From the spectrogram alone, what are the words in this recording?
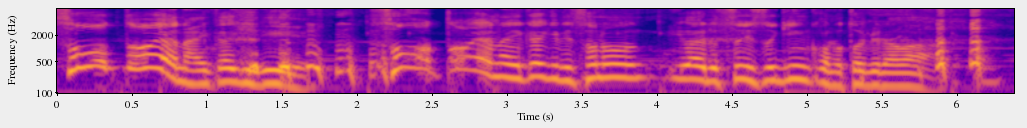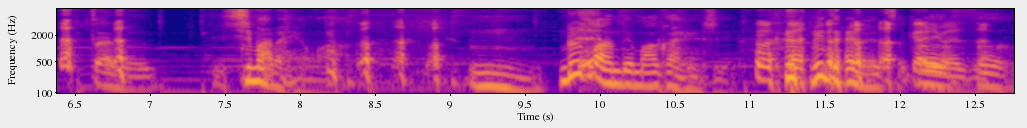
相当やない限り相当やない限りそのいわゆるスイス銀行の扉はあの閉まらへんわ。うん。ルパンでも開かへんし。みたいなやつ。わかりました。う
